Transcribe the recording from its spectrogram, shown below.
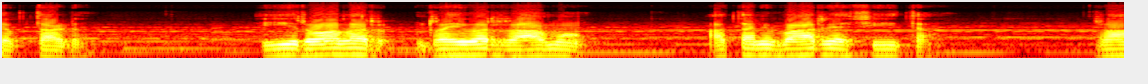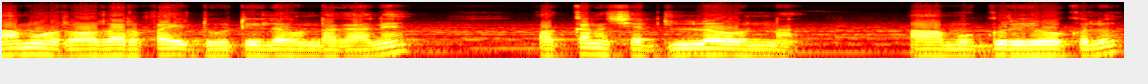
చెప్తాడు. ఈ రోలర్ డ్రైవర్ రాము అతని భార్య సీత. రాము రోలర్పై డ్యూటీలో ఉండగానే పక్కన షెడ్లో ఉన్న ఆ ముగ్గురు యువకులు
